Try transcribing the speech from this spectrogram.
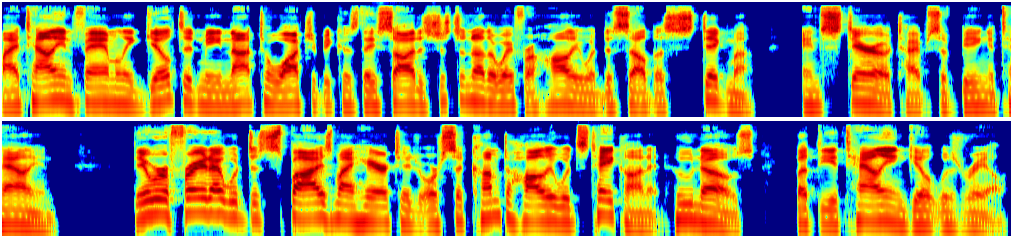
My Italian family guilted me not to watch it because they saw it as just another way for Hollywood to sell the stigma and stereotypes of being Italian. They were afraid I would despise my heritage or succumb to Hollywood's take on it. Who knows? But the Italian guilt was real.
